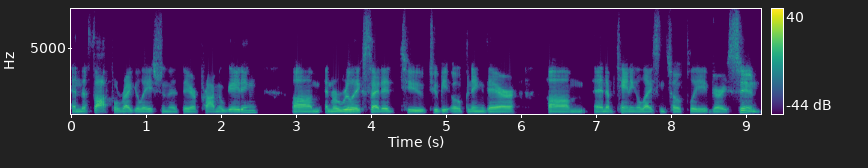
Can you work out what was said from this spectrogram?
and the thoughtful regulation that they are promulgating. Um, and we're really excited to to be opening there um, and obtaining a license hopefully very soon.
